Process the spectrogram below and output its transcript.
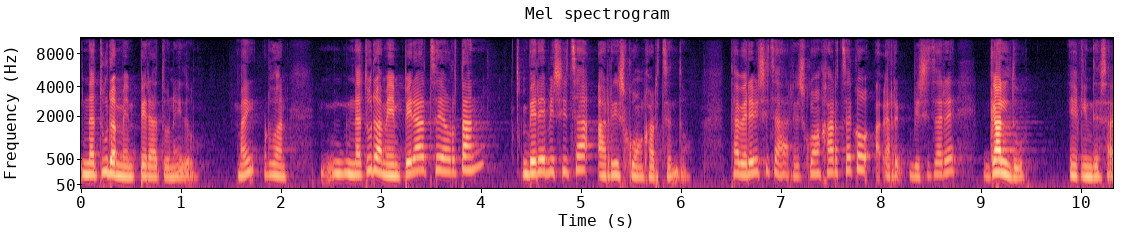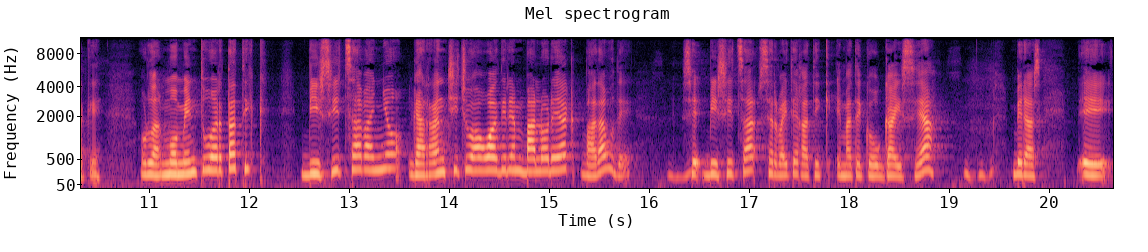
natura menperatu nahi du. Bai? Orduan, natura menperatze hortan bere bizitza arriskuan jartzen du. Eta bere bizitza arriskuan jartzeko bizitzare galdu egin dezake. Orduan, momentu hartatik bizitza baino garrantzitsuagoak diren baloreak badaude. Ze, bizitza zerbaitegatik emateko gaizea. Beraz, e,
